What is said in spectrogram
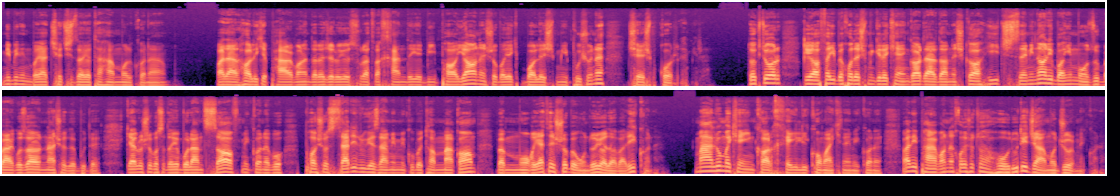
می‌بینین باید چه چیزایی تحمل کنم؟ و در حالی که پروانه داره جلوی صورت و خنده بی پایانش رو با یک بالش میپوشونه چشم قره میره. دکتر قیافه‌ای به خودش می‌گیره که انگار در دانشگاه هیچ سمیناری با این موضوع برگزار نشده بوده. گلوش رو با صدای بلند صاف می‌کنه و پاشو سری روی زمین میکوبه تا مقام و موقعیتش رو به اون دو یادآوری کنه. معلومه که این کار خیلی کمک نمی‌کنه ولی پروانه خودش رو تو حدودی جمع و جور می‌کنه.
